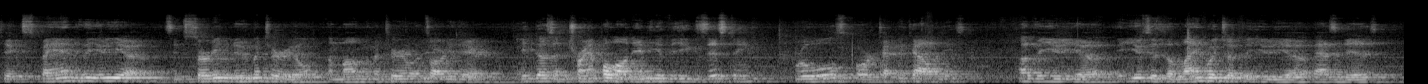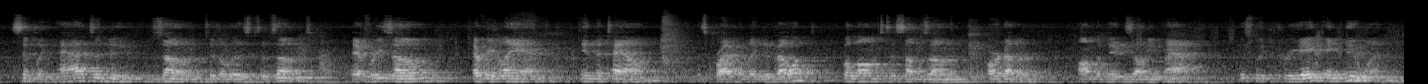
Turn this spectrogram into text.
to expand the UDO. It's inserting new material among the material that's already there. It doesn't trample on any of the existing rules or technicalities of the UDO. It uses the language of the UDO as it is, simply adds a new zone to the list of zones. Every zone, every land in the town that's privately developed belongs to some zone or another on the big zoning map. This would create a new one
